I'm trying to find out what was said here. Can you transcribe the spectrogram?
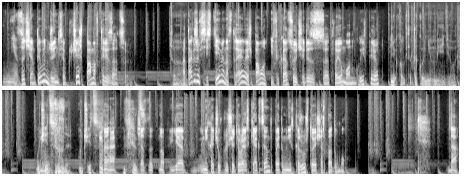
Нет, зачем? Ты в Nginx включаешь PAM-авторизацию. Так, А также в системе настраиваешь PAM-аутентификацию через э, твою Монгу и вперед. я как-то такой не умею делать. Учиться Ну. надо, учиться. Сейчас, ну, я не хочу включать уральский акцент, поэтому не скажу, что я сейчас подумал. Да.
